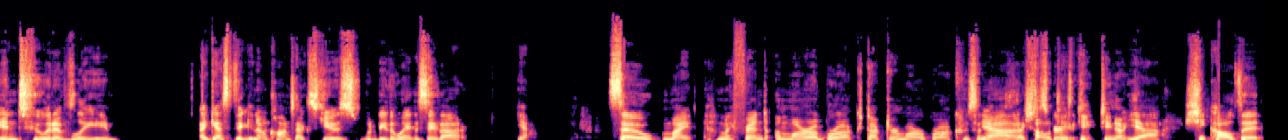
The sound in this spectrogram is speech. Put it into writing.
intuitively, I guess picking up context cues would be the way to say that. So my my friend Amara Brook, Dr. Amara Brook, who's a yeah, psychologist, do, do you know? Yeah, she calls it.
